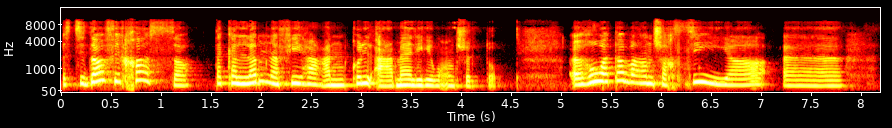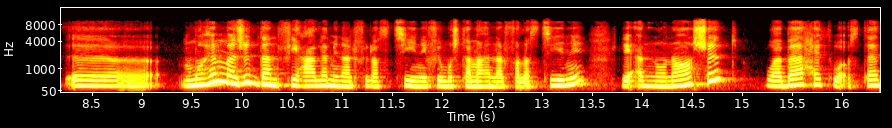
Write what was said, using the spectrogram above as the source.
باستضافة خاصة تكلمنا فيها عن كل أعماله وأنشطته. هو طبعا شخصية آه، آه، مهمة جدا في عالمنا الفلسطيني في مجتمعنا الفلسطيني لأنه ناشط وباحث وأستاذ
